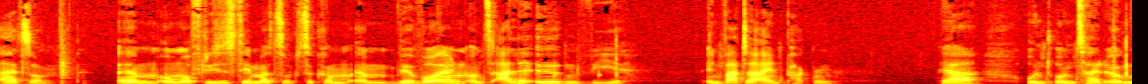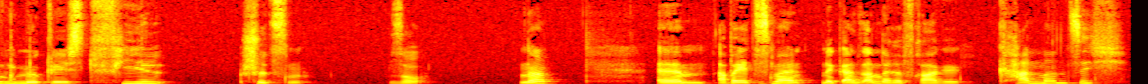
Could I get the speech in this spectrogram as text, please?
also, ähm, um auf dieses Thema zurückzukommen, ähm, wir wollen uns alle irgendwie in Watte einpacken, ja, und uns halt irgendwie möglichst viel schützen. So, ne? Ähm, aber jetzt ist mal eine ganz andere Frage. Kann man sich,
